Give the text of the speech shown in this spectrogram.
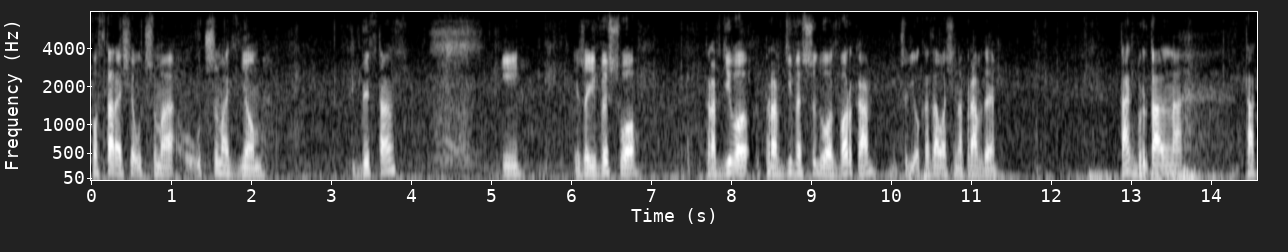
postaraj się utrzyma, utrzymać z nią dystans i jeżeli wyszło prawdziwo, prawdziwe szydło z worka, czyli okazała się naprawdę tak brutalna, tak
